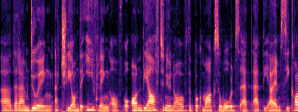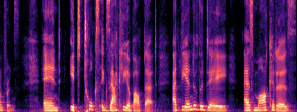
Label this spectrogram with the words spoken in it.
uh, that I'm doing actually on the evening of, on the afternoon of the Bookmarks Awards at, at the IMC conference. And it talks exactly about that. At the end of the day, as marketers,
